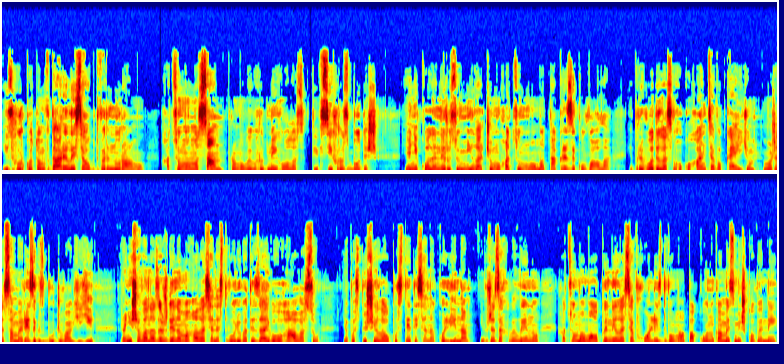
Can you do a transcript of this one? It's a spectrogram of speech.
і з гуркотом вдарилися об дверну раму. Хацумомо-сан, промовив грудний голос, ти всіх розбудиш. Я ніколи не розуміла, чому Хацумомо так ризикувала і приводила свого коханця в окею, може, саме ризик збуджував її. Раніше вона завжди намагалася не створювати зайвого галасу. Я поспішила опуститися на коліна, і вже за хвилину Хацумомо опинилася в холі з двома пакунками з мішковини.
